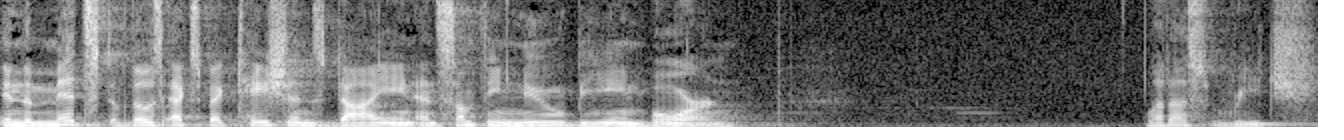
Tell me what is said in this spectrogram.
in the midst of those expectations dying and something new being born, let us reach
